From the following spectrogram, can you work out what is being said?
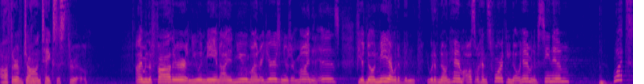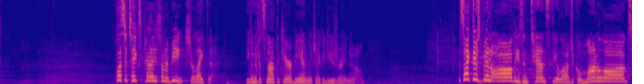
author of John takes us through. I'm in the Father, and you and me, and I and you. Mine are yours, and yours are mine and his. If you had known me, I would have been, you would have known him. Also, henceforth, you know him and have seen him. What? Plus, it takes place on a beach. I like that. Even if it's not the Caribbean, which I could use right now. It's like there's been all these intense theological monologues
